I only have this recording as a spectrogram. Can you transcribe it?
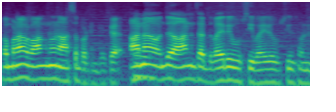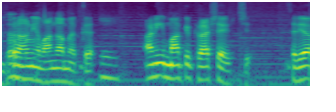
ரொம்ப நாள் வாங்கணும்னு ஆசைப்பட்டு இருக்க. ஆனா வந்து ஆனந்த் சார் வைர ஊசி வைர ஊசின்னு சொல்லிட்டு இருக்க. நீ வாங்காம இருக்க? அன்னைக்கு மார்க்கெட் கிராஷ் ஆயிடுச்சு. சரியா?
